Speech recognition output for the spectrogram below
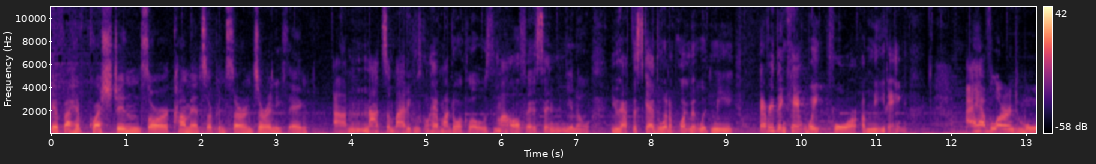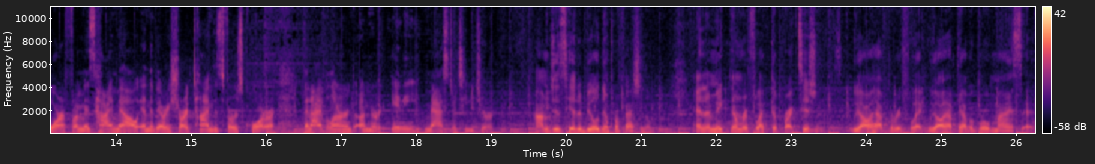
if I have questions or comments or concerns or anything. I'm not somebody who's gonna have my door closed in my office and you know, you have to schedule an appointment with me. Everything can't wait for a meeting. I have learned more from Ms. Heimel in the very short time this first quarter than I've learned under any master teacher. I'm just here to build them professionally and to make them reflective practitioners. We all have to reflect. We all have to have a growth mindset.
